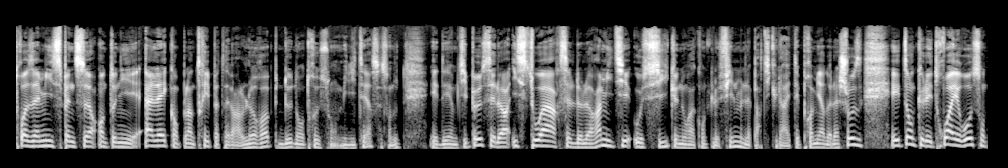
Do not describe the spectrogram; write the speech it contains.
trois amis, Spencer, Anthony et Alec, en plein trip à travers l'Europe. Deux d'entre eux sont militaires, ça a sans doute aidé un petit peu. C'est leur histoire, celle de leur amitié aussi, que nous raconte le film. La particularité première de la chose étant que les trois héros sont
